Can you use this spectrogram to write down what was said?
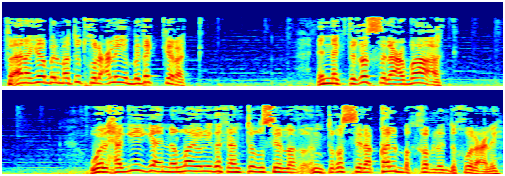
فأنا قبل ما تدخل علي بذكرك إنك تغسل اعضائك والحقيقة إن الله يريدك أن تغسل أن تغسل قلبك قبل الدخول عليه.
